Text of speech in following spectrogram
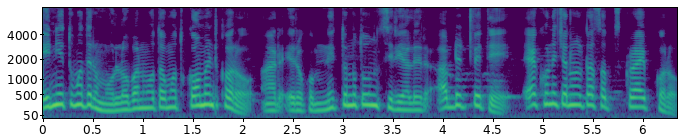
এই নিয়ে তোমাদের মূল্যবান মতামত কমেন্ট করো, আর এরকম নিত্য নতুন সিরিয়ালের আপডেট পেতে এখনই চ্যানেলটা সাবস্ক্রাইব করো।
